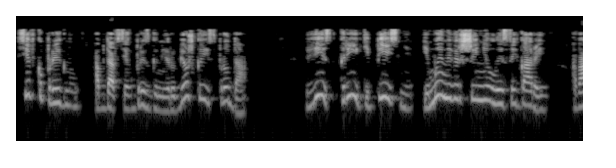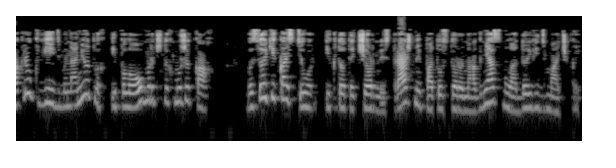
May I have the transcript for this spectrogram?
Сивка прыгнул, обдав всех брызгами и рубежкой из пруда. Визг, крики, песни, и мы на вершине лысой горы, а вокруг ведьмы на метлах и полуобморочных мужиках, высокий костер и кто-то черный страшный по ту сторону огня с молодой ведьмачкой.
